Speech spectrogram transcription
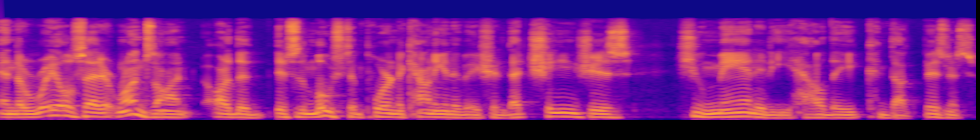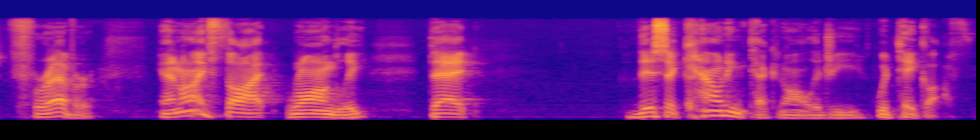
And the rails that it runs on are the is the most important accounting innovation that changes humanity how they conduct business forever. And I've thought wrongly that this accounting technology would take off.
